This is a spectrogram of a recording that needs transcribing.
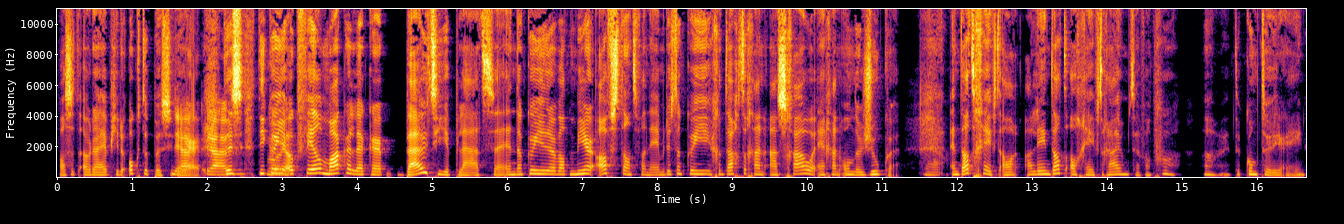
was het, oh, daar heb je de octopus weer. ja, ja, Dus die kun je ook veel makkelijker buiten je plaatsen. En dan kun je er wat meer afstand van nemen. Dus dan kun je je gedachten gaan aanschouwen en gaan onderzoeken. ja. En dat geeft al, alleen dat al geeft ruimte. Van, poeh, oh, er komt er weer een.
